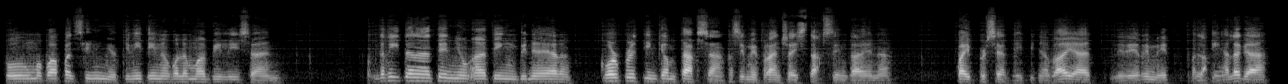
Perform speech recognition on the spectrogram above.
Kung mapapansin niyo, tinitingnan ko lang mabilisan. Nakita natin yung ating binayarang corporate income tax, ha, kasi may franchise tax din tayo na 5% ay binabayad, nire-remit, malaking halaga.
